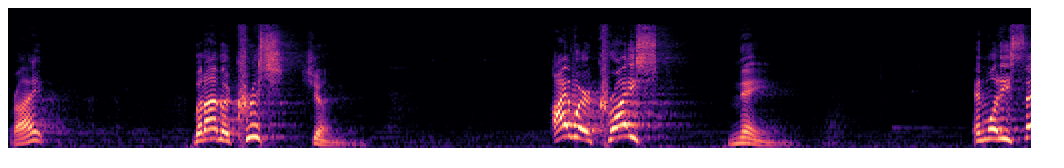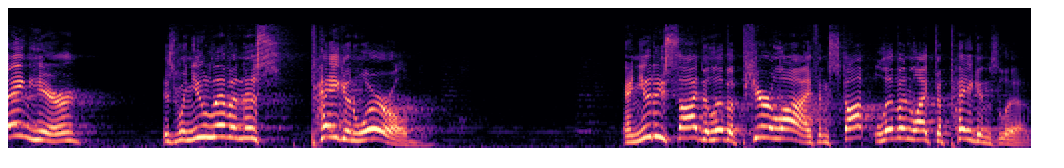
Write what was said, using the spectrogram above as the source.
Right? But I'm a Christian. I wear Christ's name. And what he's saying here is when you live in this pagan world and you decide to live a pure life and stop living like the pagans live,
